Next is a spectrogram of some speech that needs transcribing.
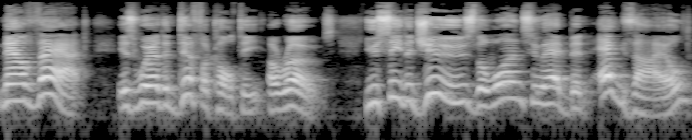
Now, that is where the difficulty arose. You see, the Jews, the ones who had been exiled,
